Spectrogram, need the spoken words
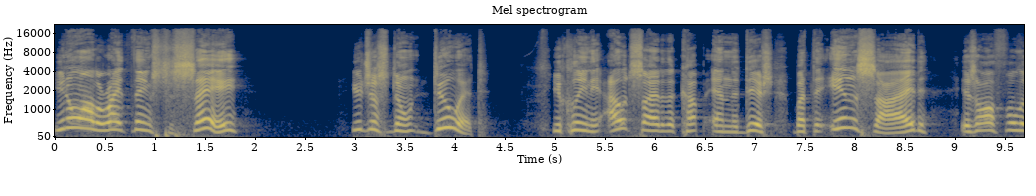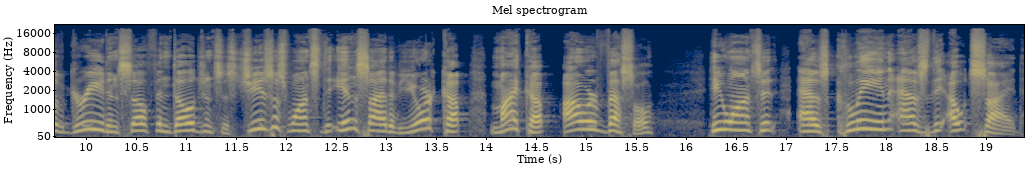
You know all the right things to say, you just don't do it. You clean the outside of the cup and the dish, but the inside." Is all full of greed and self indulgences. Jesus wants the inside of your cup, my cup, our vessel. He wants it as clean as the outside.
